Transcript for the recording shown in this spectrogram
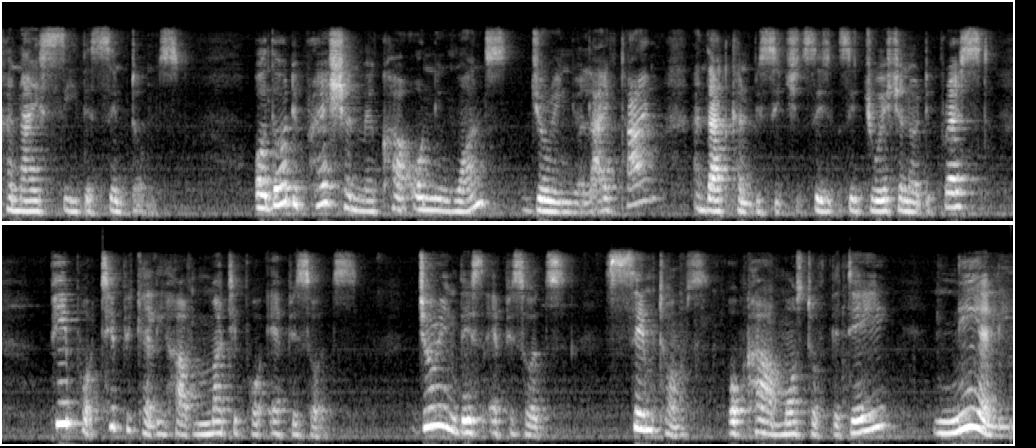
can i see the symptoms? Although depression may occur only once during your lifetime and that can be situ- situational depressed People typically have multiple episodes. During these episodes, symptoms occur most of the day, nearly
